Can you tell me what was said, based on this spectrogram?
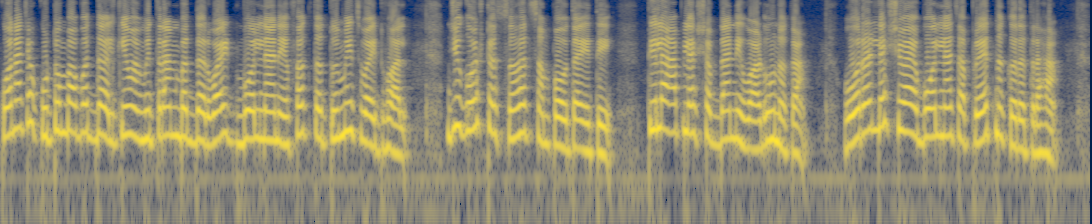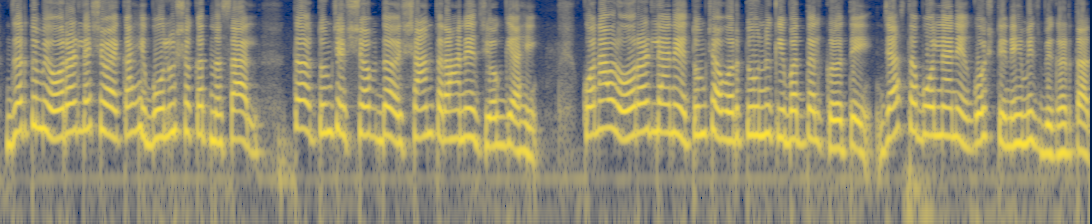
कोणाच्या कुटुंबाबद्दल किंवा मित्रांबद्दल वाईट बोलण्याने फक्त तुम्हीच वाईट व्हाल. जी गोष्ट सहज संपवता येते तिला आपल्या शब्दांनी वाढवू नका. ओरडल्याशिवाय बोलण्याचा प्रयत्न करत राहा. जर तुम्ही ओरडल्याशिवाय काही बोलू शकत नसाल तर तुमचे शब्द शांत राहणेच योग्य आहे. कोणावर ओरडल्याने तुमच्या वर्तणुकीबद्दल कळते. जास्त बोलण्याने गोष्टी नेहमीच बिघडतात.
